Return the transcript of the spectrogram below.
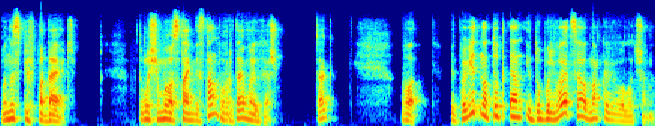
вони співпадають. Тому що ми останній стан повертаємо як геш. Так? От. Відповідно, тут n і W це однакові величини.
